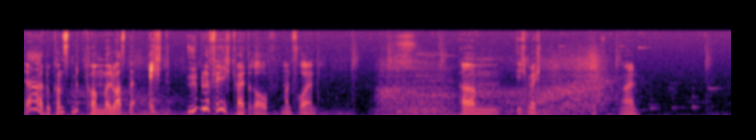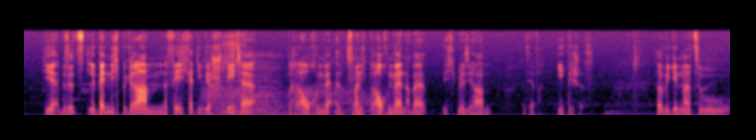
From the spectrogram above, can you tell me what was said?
Ja, du kannst mitkommen, weil du hast eine echt üble Fähigkeit drauf, mein Freund. Ähm, ich möchte... Nein. Hier, besitzt lebendig begraben. Eine Fähigkeit, die wir später brauchen werden. Äh, zwar nicht brauchen werden, aber ich will sie haben. Das ist einfach episch ist. So, wir gehen mal zu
